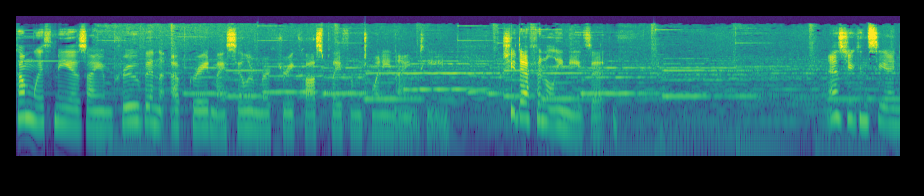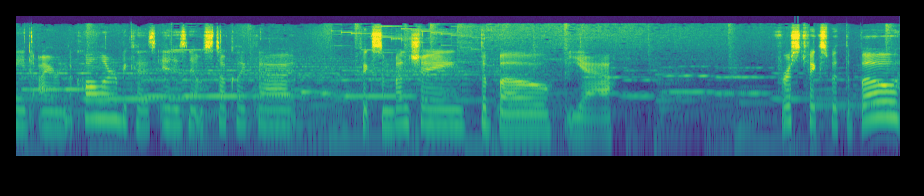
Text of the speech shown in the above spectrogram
Come with me as I improve and upgrade my Sailor Mercury cosplay from 2019. She definitely needs it. As you can see, I need to iron the collar because it is now stuck like that. Fix some bunching, the bow, yeah. First fix with the bow.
